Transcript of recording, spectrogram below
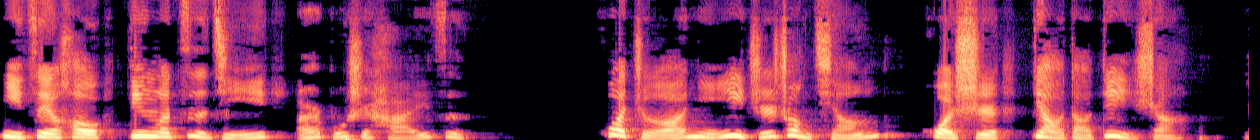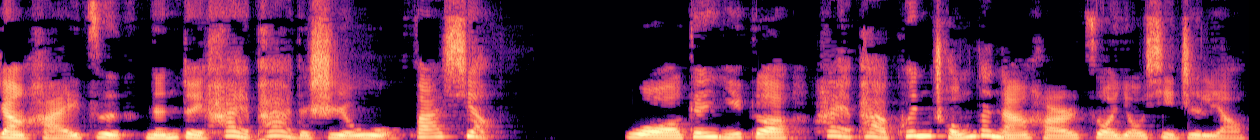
你最后叮了自己而不是孩子。或者你一直撞墙，或是掉到地上，让孩子能对害怕的事物发笑。我跟一个害怕昆虫的男孩做游戏治疗。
